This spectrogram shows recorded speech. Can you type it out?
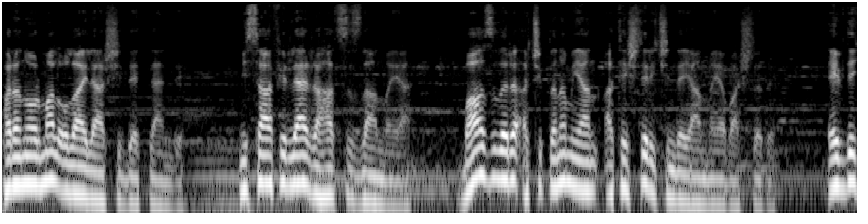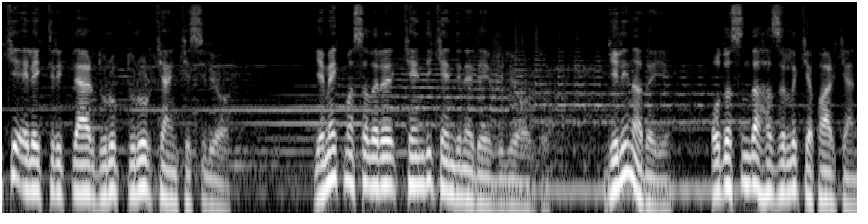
paranormal olaylar şiddetlendi. Misafirler rahatsızlanmaya, bazıları açıklanamayan ateşler içinde yanmaya başladı. Evdeki elektrikler durup dururken kesiliyor. Yemek masaları kendi kendine devriliyordu. Gelin adayı odasında hazırlık yaparken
